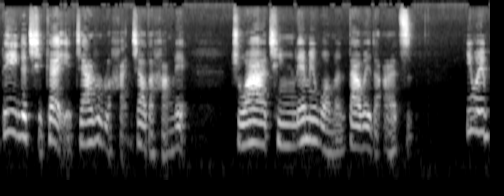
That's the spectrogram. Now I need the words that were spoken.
另一个乞丐也加入了喊叫的行列。主啊，请怜悯我们，大卫的儿子。因为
